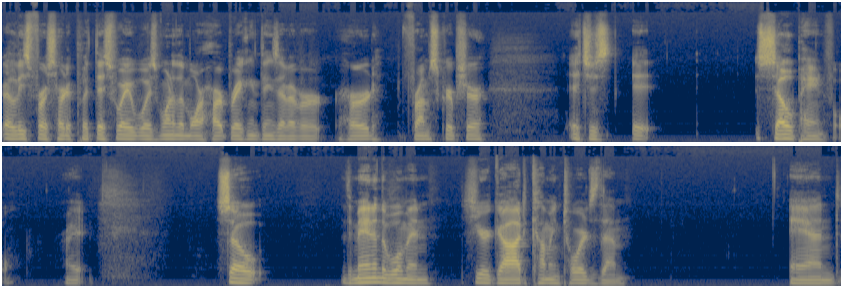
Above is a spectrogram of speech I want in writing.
at least first heard it put this way was one of the more heartbreaking things i've ever heard from scripture it's just it so painful right so the man and the woman hear god coming towards them and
